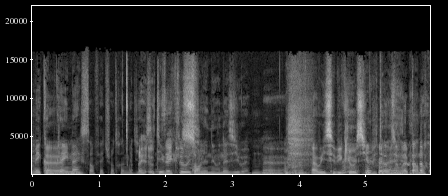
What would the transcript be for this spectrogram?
Mais comme Euh, Climax, en fait, je suis en train de me dire. C'était huis clos aussi. Sans les néo-nazis, ouais. Mm. Euh, quand même. Ah oui, c'est huis clos aussi, oui, raison, ouais, pardon.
